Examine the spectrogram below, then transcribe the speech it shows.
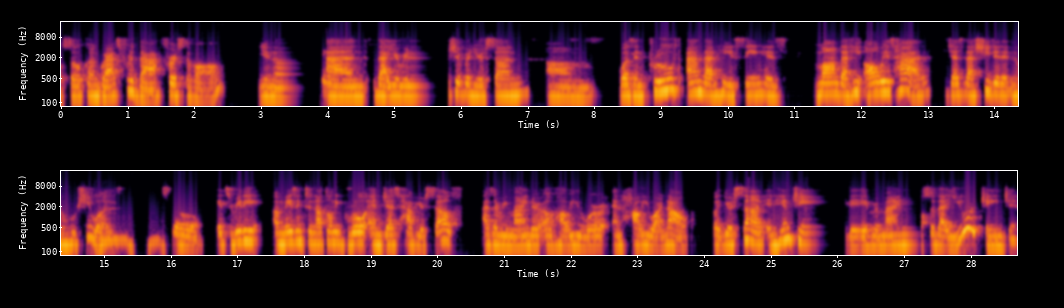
so congrats for that, first of all, you know, and that your relationship with your son um, was improved and that he is seeing his mom that he always had just that she didn't know who she was. Mm-hmm. So it's really amazing to not only grow and just have yourself as a reminder of how you were and how you are now, but your son in him changing they remind also that you are changing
